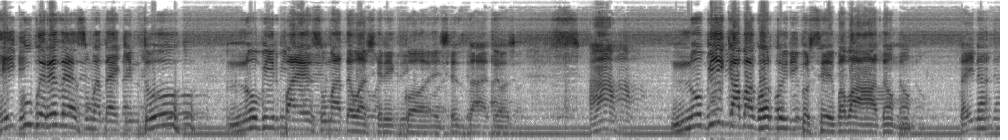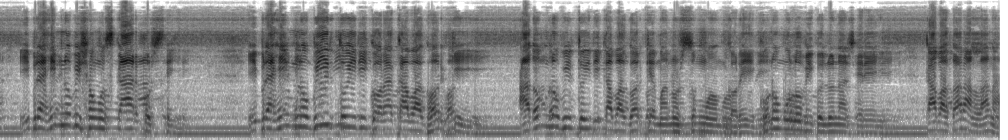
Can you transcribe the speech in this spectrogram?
সেই কূপের যায় সুমা দেয়, কিন্তু নবীর পায়ে চুমা দেওয়া সেরেক কয় সেজদা দেওয়া হ্যাঁ নবী কাবা ঘর তৈরি করছে বাবা আদম, তাই না? ইব্রাহিম নবী সংস্কার করছে। ইব্রাহিম নবীর তৈরি করা কাবা ঘরকে, আদম নবীর তৈরি কাবা ঘরকে মানুষ চুম্বন করে। কোন মৌলবী কইল না, সেরে, কাবা তো আর আল্লাহ না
